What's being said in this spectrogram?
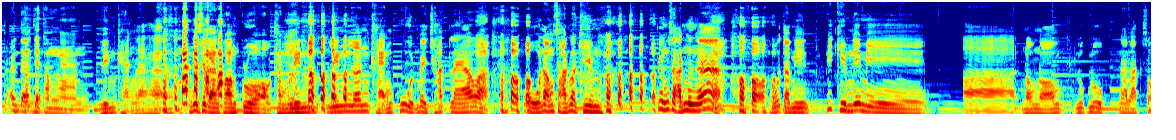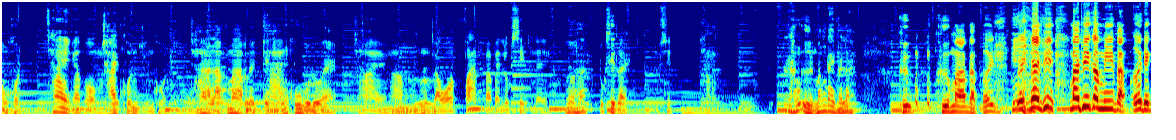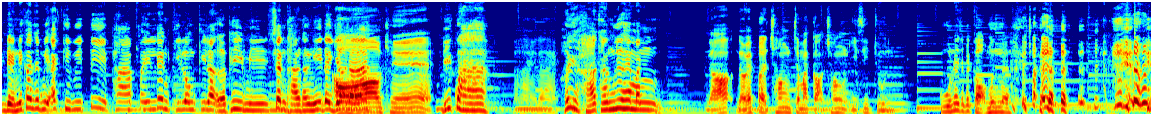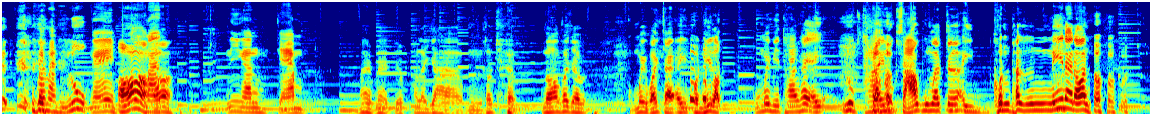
อันตั้งใจทำงาน ลิ้นแข็งแล้วฮะ นี่แสดงความกลัวออกทางลิ้น ลิ้นเลิ้นแข็งพูดไม่ชัดแล้วอะ โอ้โหน่าสงสารว่ะคิมพี่สงสารมึงอะโอ้โหแต่มีพี่คิมนี่มีอ่าน้องๆ ลูกๆ น่ารักสองคน ใช่ครับผม ชายคนหญิงคนโอ้โหใช่น่ารักมากเลยเก่งใช่ ทั้งคู่ด้วย ใช่ครับ อืม เราฝากมาเป็นลูกศิษย์เลย เออฮะลูกศิษย์อะไรลูกศิษย์ภาค ทางอื่นบ้างได้ไหมล่ะ คือคือมาแบบเอ้ยพี่ ไม่ไม่พี่ไม่พี่ก็มีแบบเออเด็กๆนี่ก็จะมีแอคทิวิตี้พาไปเล่นกีฬงกีฬาเออพี่มีเส้นทางทางนี้ได้เยอะนะ โอเค ดีกว่า ได้ได้เฮ้ยหาทางเลือกให้มัน เดี๋ยวเดี๋ยวไปเปิดช่องจะมาเกาะช่อง Easy June กูน่าจะไปเกาะมึงอะไม่หมายถึงลูกไง อ๋อมาอ๋อนี่งานแจม ไม่ไม่เดี๋ยวภรรยามึงเขาจะน้องเขาจะกูไม่ไว้ใจไอ้คนนี้หรอกกูไม่มีทางให้ไอ้ลูกชายลูกสาวกูมาเจอไอ้คนพันนี้แน่นอน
